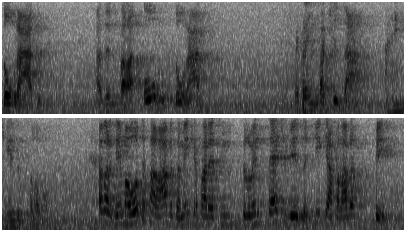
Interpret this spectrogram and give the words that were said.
dourado. Às vezes fala ouro dourado. É para enfatizar a riqueza de Salomão. Agora, tem uma outra palavra também que aparece pelo menos sete vezes aqui, que é a palavra fez.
